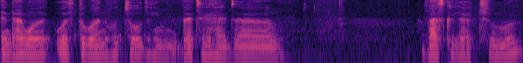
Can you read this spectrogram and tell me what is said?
and I was the one who told him that he had a vascular tumor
